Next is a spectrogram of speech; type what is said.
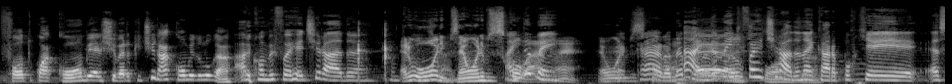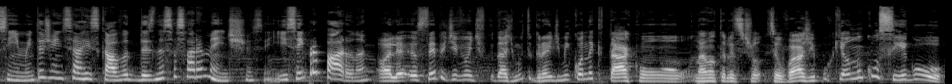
foto com a Kombi, e eles tiveram que tirar a Kombi do lugar. A Kombi foi retirada. Era o ônibus, é um ônibus escolar, Ainda bem. não é? É um ônibus Cara, escolar. né, Ah, ainda É, bem que os foi retirada, pontos, né, cara? Porque, assim, muita gente se arriscava desnecessariamente, assim. E sem preparo, né? Olha, eu sempre tive uma dificuldade muito grande de me conectar com na natureza selvagem, porque eu não consigo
